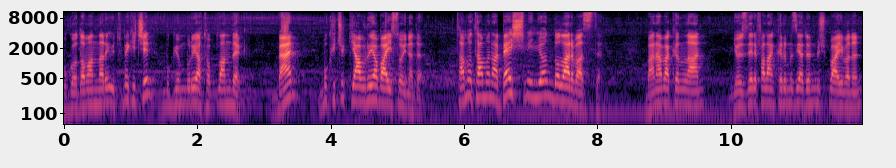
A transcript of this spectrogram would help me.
bu godamanları ütmek için bugün buraya toplandık. Ben bu küçük yavruya bahis oynadım. Tamı tamına 5 milyon dolar bastım. Bana bakın lan. Gözleri falan kırmızıya dönmüş bu hayvanın.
